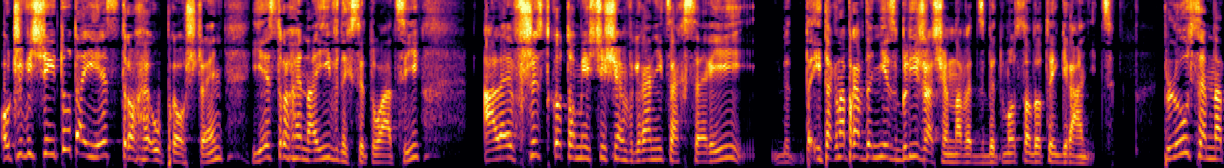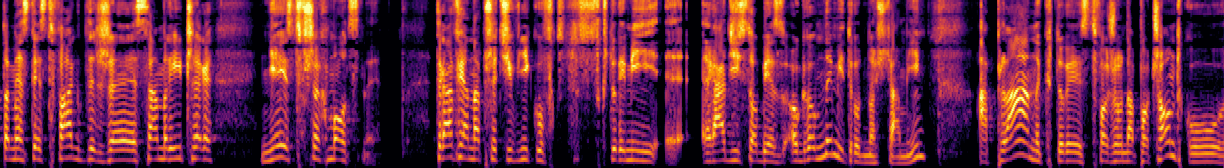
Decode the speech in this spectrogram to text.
Oczywiście i tutaj jest trochę uproszczeń, jest trochę naiwnych sytuacji, ale wszystko to mieści się w granicach serii i tak naprawdę nie zbliża się nawet zbyt mocno do tej granic. Plusem natomiast jest fakt, że sam Reacher nie jest wszechmocny. Trafia na przeciwników, z którymi e, radzi sobie z ogromnymi trudnościami, a plan, który stworzył na początku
